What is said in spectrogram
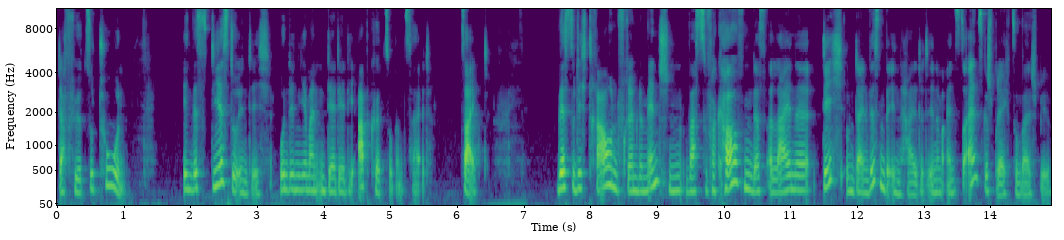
dafür zu tun? Investierst du in dich und in jemanden, der dir die Abkürzungen zeigt? Wirst du dich trauen, fremde Menschen was zu verkaufen, das alleine dich und dein Wissen beinhaltet, in einem 1 zu 1 Gespräch zum Beispiel?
